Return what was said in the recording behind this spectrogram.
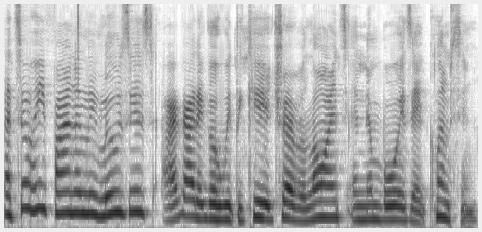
until he finally loses, I gotta go with the kid Trevor Lawrence and them boys at Clemson.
